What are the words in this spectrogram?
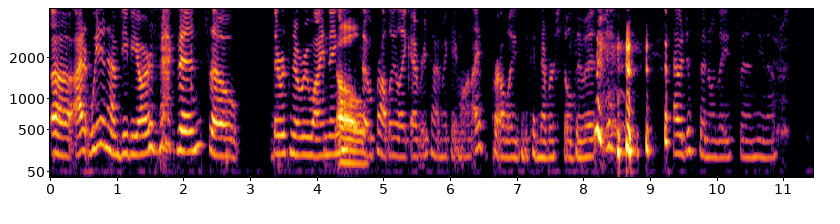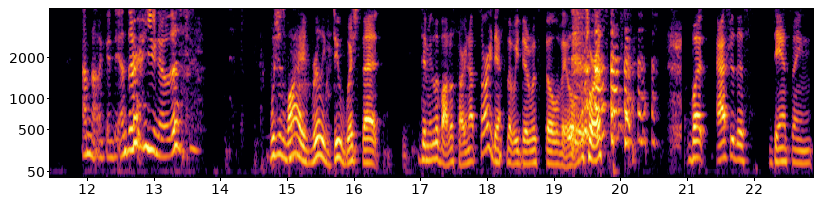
Uh, I we didn't have DVRs back then, so there was no rewinding. Oh. So probably like every time it came on, I probably could never still do it. I would just spin what they spin, you know. I'm not a good dancer, you know this. Which is why I really do wish that Demi Lovato, sorry not sorry dance that we did was still available for us. but after this dancing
